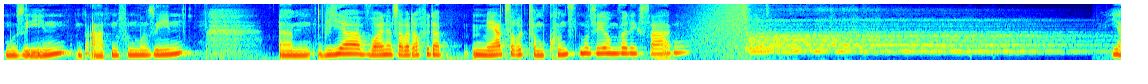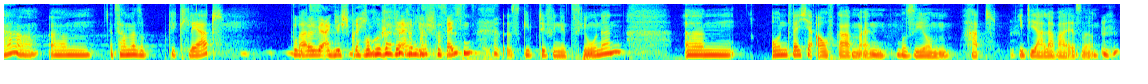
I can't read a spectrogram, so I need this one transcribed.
Museen und Arten von Museen. Ähm, wir wollen jetzt aber doch wieder mehr zurück zum Kunstmuseum, würde ich sagen. Ja, ähm, jetzt haben wir so geklärt, worüber was, wir eigentlich sprechen. Worüber wir eigentlich sprechen. Es gibt Definitionen ähm, und welche Aufgaben ein Museum hat, idealerweise. Mhm.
